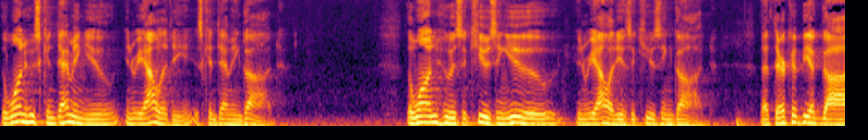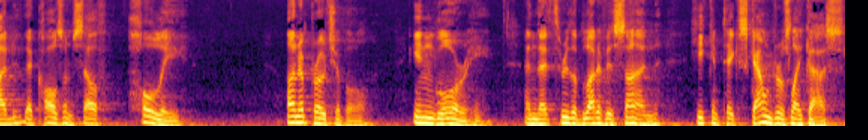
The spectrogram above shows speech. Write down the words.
the one who's condemning you in reality is condemning God. The one who is accusing you in reality is accusing God. That there could be a God that calls himself holy, unapproachable, in glory, and that through the blood of his Son, he can take scoundrels like us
